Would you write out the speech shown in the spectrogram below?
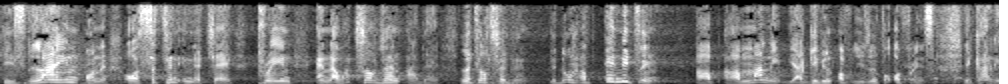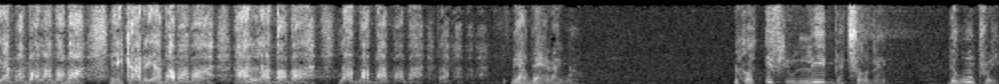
he's lying on or sitting in a chair praying, and our children are there. Little children. They don't have anything. Our, our, money they are giving of using for offerings. They are there right now. Because if you leave the children, they won't pray.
